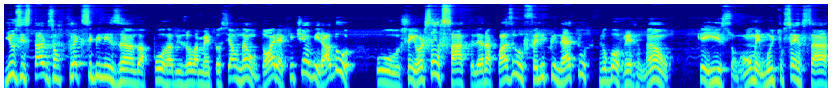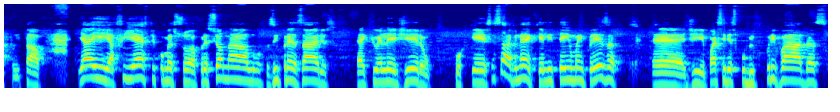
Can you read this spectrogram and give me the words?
E os estados vão flexibilizando a porra do isolamento social. Não, Dória aqui tinha virado o senhor sensato. Ele era quase o Felipe Neto no governo. Não, que isso, um homem muito sensato e tal. E aí a Fiesp começou a pressioná-lo, os empresários é, que o elegeram, porque você sabe, né, que ele tem uma empresa é, de parcerias público-privadas.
